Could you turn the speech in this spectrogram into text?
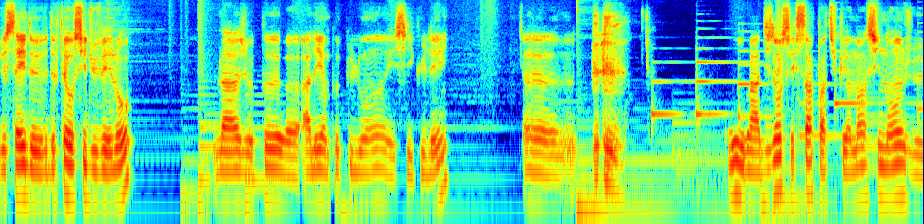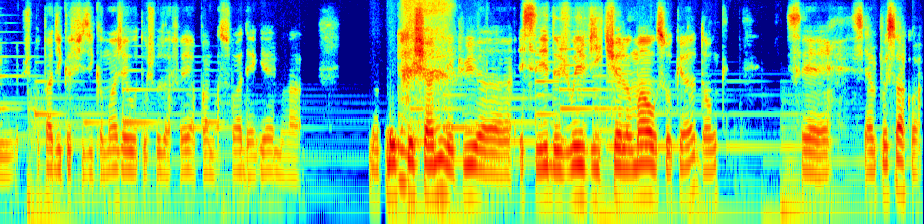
j'essaye de, de, faire aussi du vélo. Là, je peux euh, aller un peu plus loin et circuler. Euh, oui, bah, disons, c'est ça particulièrement. Sinon, je ne peux pas dire que physiquement, j'ai autre chose à faire à part m'asseoir derrière ma, ma PlayStation et puis essayer de jouer virtuellement au soccer. Donc, c'est un peu ça, quoi.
